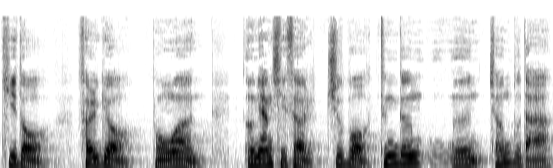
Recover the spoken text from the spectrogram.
기도, 설교, 봉헌, 음향시설, 주보 등등은 전부 다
